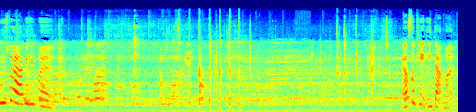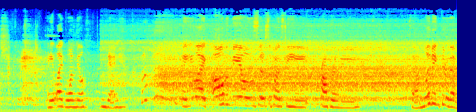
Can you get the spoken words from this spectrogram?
he's so happy he went. I also can't eat that much. I eat like one meal a day. I eat like all the meals they're supposed to eat properly. So I'm living through them.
